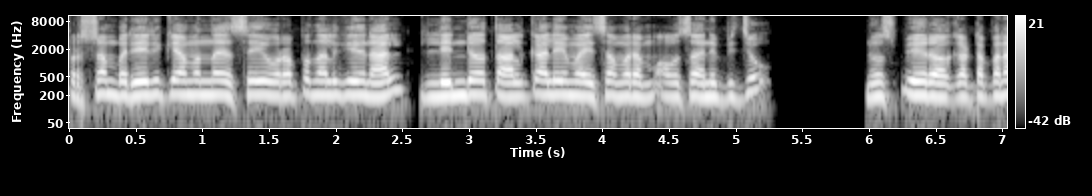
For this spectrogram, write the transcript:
പ്രശ്നം പരിഹരിക്കാമെന്ന് എസ് ഐ ഉറപ്പ് നൽകിയതിനാൽ ലിൻഡോ താൽക്കാലികമായി സമരം അവസാനിപ്പിച്ചു. News bureau Kattappana.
